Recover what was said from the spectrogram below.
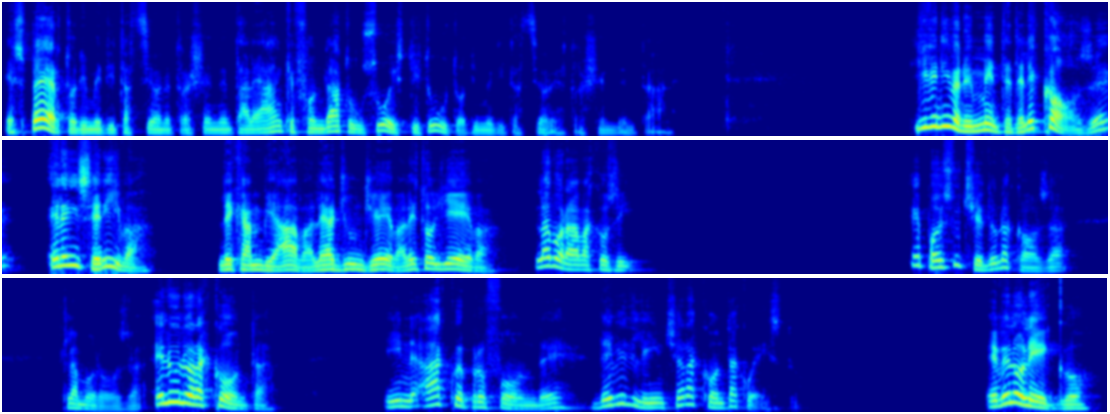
esperto di meditazione trascendentale, ha anche fondato un suo istituto di meditazione trascendentale. Gli venivano in mente delle cose e le inseriva, le cambiava, le aggiungeva, le toglieva, lavorava così. E poi succede una cosa clamorosa e lui lo racconta. In Acque profonde David Lynch racconta questo. E ve lo leggo.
